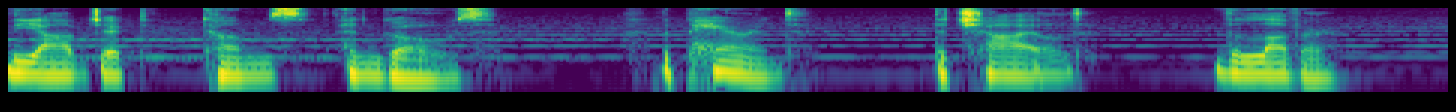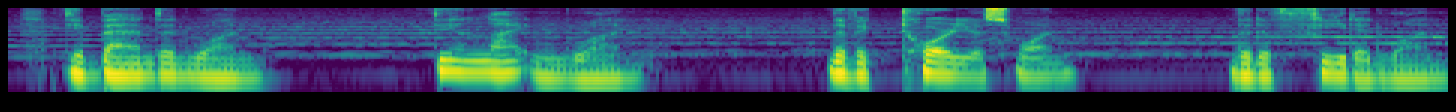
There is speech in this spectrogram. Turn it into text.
The object comes and goes. The parent, the child, the lover, the abandoned one, the enlightened one, the victorious one, the defeated one.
